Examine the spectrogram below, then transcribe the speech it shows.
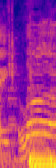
like, look.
